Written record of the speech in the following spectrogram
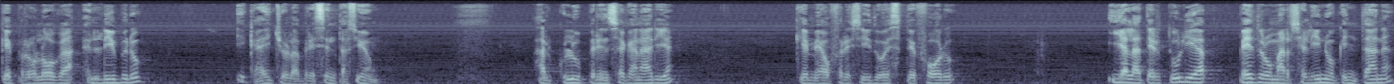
que prologa el libro y que ha hecho la presentación, al Club Prensa Canaria, que me ha ofrecido este foro, y a la tertulia Pedro Marcelino Quintana,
